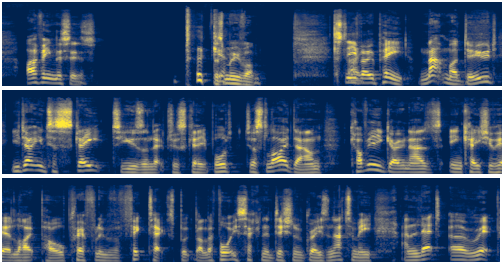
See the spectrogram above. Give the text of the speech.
I think this is. Let's move on. Steve OP, Matt, my dude, you don't need to skate to use an electric skateboard. Just lie down, cover your gonads in case you hit a light pole, preferably with a thick textbook like the 42nd edition of Grey's Anatomy, and let her rip.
